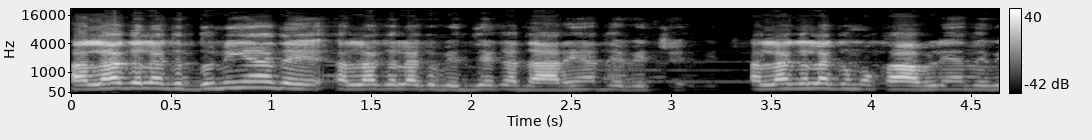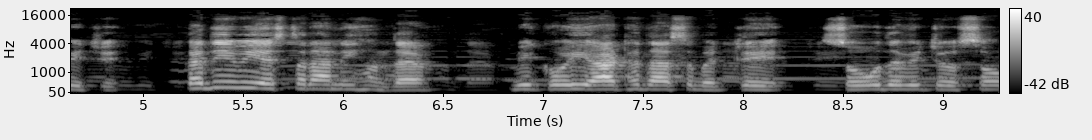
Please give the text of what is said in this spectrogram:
ਅਲੱਗ-ਅਲੱਗ ਦੁਨੀਆ ਦੇ ਅਲੱਗ-ਅਲੱਗ ਵਿਦਿਅਕ ਅਦਾਰਿਆਂ ਦੇ ਵਿੱਚ, ਅਲੱਗ-ਅਲੱਗ ਮੁਕਾਬਲਿਆਂ ਦੇ ਵਿੱਚ ਕਦੀ ਵੀ ਇਸ ਤਰ੍ਹਾਂ ਨਹੀਂ ਹੁੰਦਾ ਵੀ ਕੋਈ 8-10 ਬੱਚੇ 100 ਦੇ ਵਿੱਚੋਂ 100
